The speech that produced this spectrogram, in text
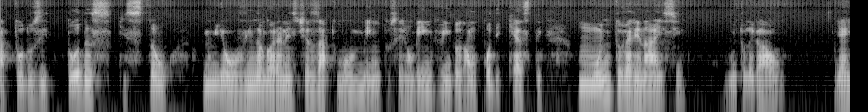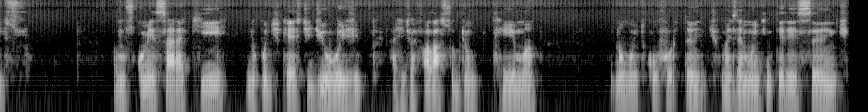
a todos e todas que estão me ouvindo agora neste exato momento. Sejam bem-vindos a um podcast muito very nice, muito legal. E é isso. Vamos começar aqui no podcast de hoje. A gente vai falar sobre um tema não muito confortante, mas é muito interessante.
